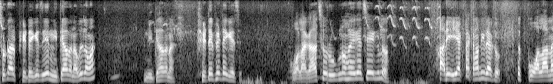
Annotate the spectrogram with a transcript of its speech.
ছোট আর ফেটে গেছে, এ নিতে হবে না, বুঝলো মা? নিতে হবে না। ফেটে ফেটে গেছে। কলা গাছও রুগ্ন হয়ে গেছে এগুলো। আর এই একটা কাঁদি দেখো। কলা না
